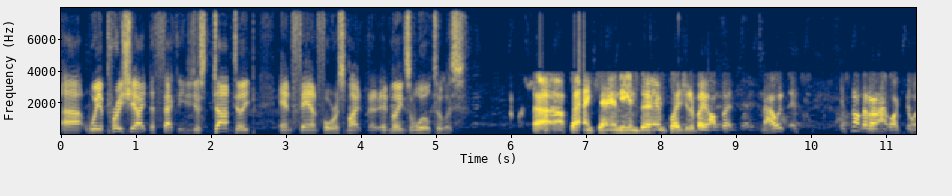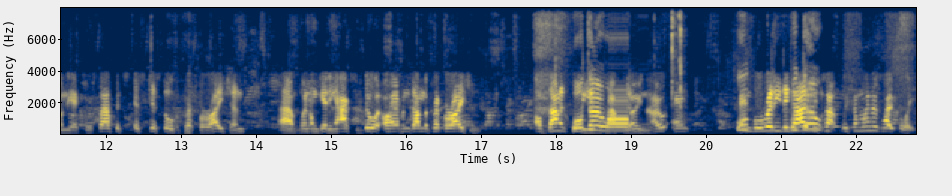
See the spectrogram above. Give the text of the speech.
uh, we appreciate the fact that you just dug deep and found for us, mate. It means the world to us. Uh, thanks, Andy and Dan. Pleasure to be on. But no, it, it's it's not that I don't like doing the extra stuff. It's it's just all the preparation. Um, when I'm getting asked to do it, I haven't done the preparation. I've done it for Well, you don't this worry. afternoon, though, and Well, and we're ready to well, go with some, with some winners, hopefully.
